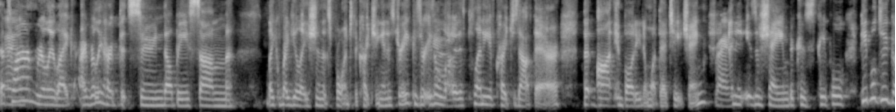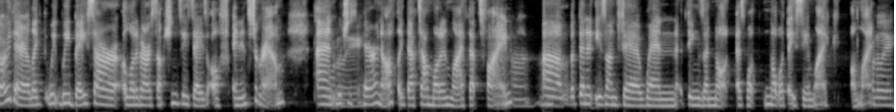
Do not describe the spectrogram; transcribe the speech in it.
That's and, why I'm really like I really hope that soon there'll be some like regulation that's brought into the coaching industry because there is yeah. a lot of there's plenty of coaches out there that mm-hmm. aren't embodied in what they're teaching right and it is a shame because people people do go there like we, we base our a lot of our assumptions these days off an instagram and totally. which is fair enough like that's our modern life that's fine uh-huh. Uh-huh. Um, but then it is unfair when things are not as what not what they seem like online totally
